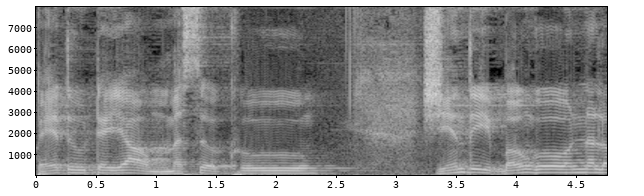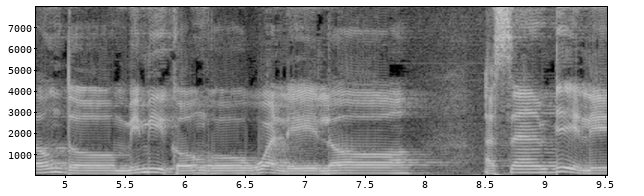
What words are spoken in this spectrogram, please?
ဘဲသူတယောက်မစွတ်ခူး ရင်းသည့်ဘုံကိုနှလုံးသွမိမိကုံကိုဝက်လေလောအစံပြည့်လေ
